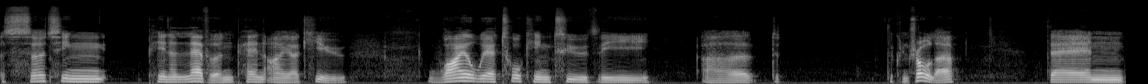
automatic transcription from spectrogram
asserting pin 11, pen IRQ, while we're talking to the, uh, the, the controller, then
